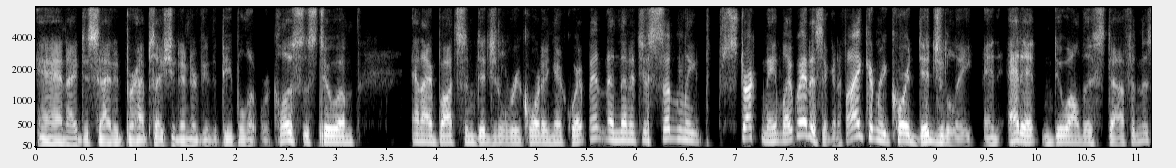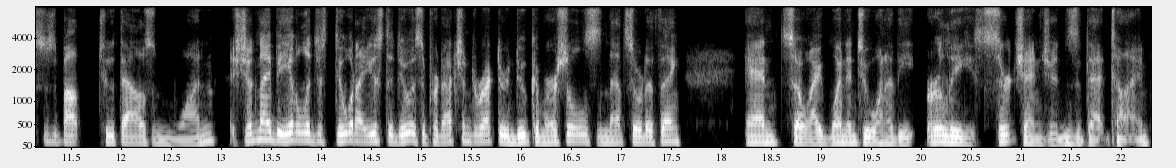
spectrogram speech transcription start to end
And I decided perhaps I should interview the people that were closest to him. And I bought some digital recording equipment. And then it just suddenly struck me like, wait a second, if I can record digitally and edit and do all this stuff, and this is about 2001, shouldn't I be able to just do what I used to do as a production director and do commercials and that sort of thing? And so I went into one of the early search engines at that time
